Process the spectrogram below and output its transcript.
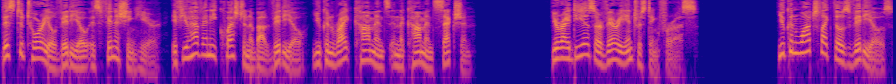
This tutorial video is finishing here. If you have any question about video, you can write comments in the comments section. Your ideas are very interesting for us. You can watch like those videos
